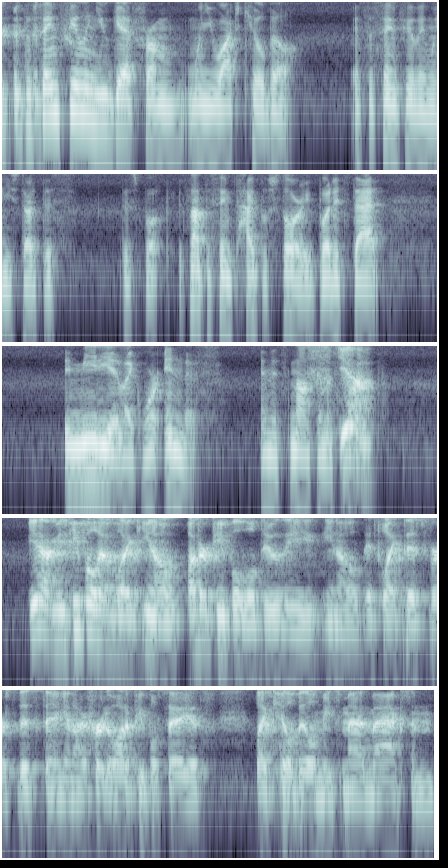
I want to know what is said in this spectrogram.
the same feeling you get from when you watch kill bill. It's the same feeling when you start this this book. It's not the same type of story but it's that immediate like we're in this and it's not gonna stop. Yeah yeah i mean people have like you know other people will do the you know it's like this versus this thing and i've heard a lot of people say it's like kill bill meets mad max and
